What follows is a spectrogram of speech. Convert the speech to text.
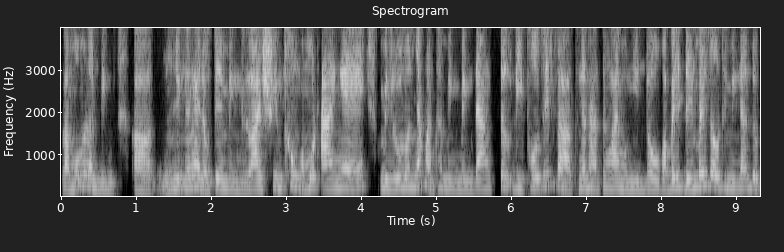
và mỗi một lần mình uh, những cái ngày đầu tiên mình livestream không có một ai nghe ấy, mình luôn luôn nhắc bản thân mình mình đang tự deposit vào ngân hàng tương lai một nghìn đô. Và bây, đến bây giờ thì mình đang được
